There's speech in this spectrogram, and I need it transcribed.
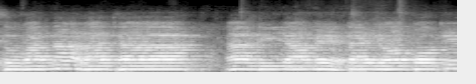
สุวรรณราชาอาริยาเมตโยโพธิ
